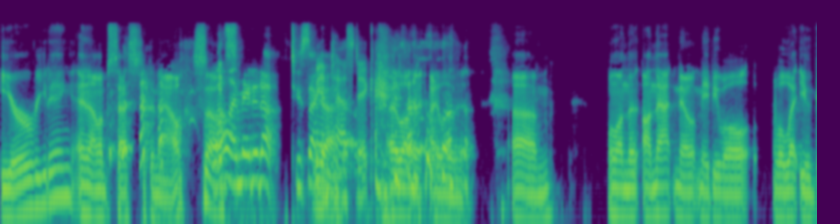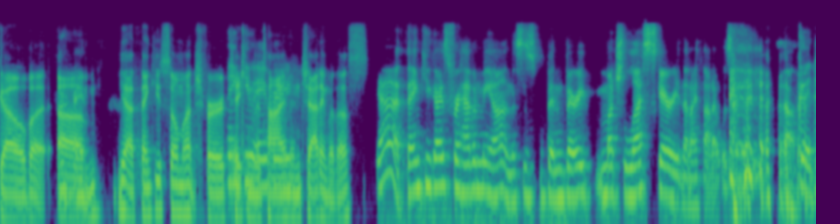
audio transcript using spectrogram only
ear reading, and I'm obsessed with it now. So Well, I made it up. Two seconds. Yeah. Fantastic. I love it. I love it. Um, well, on the on that note, maybe we'll we'll let you go. But Okay. um, yeah, thank you so much for Thank taking you, the time and chatting with us. Yeah. Thank you guys for having me on. This has been very much less scary than I thought it was. Gonna be. So. Good.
